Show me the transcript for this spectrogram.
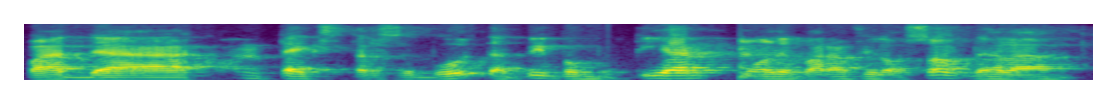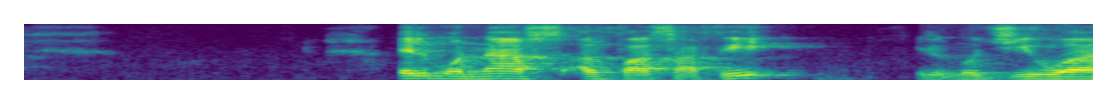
pada konteks tersebut tapi pembuktian oleh para filosof dalam ilmu nafs al-falsafi, ilmu jiwa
